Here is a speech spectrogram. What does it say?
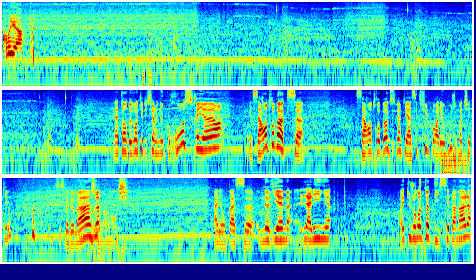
Clear. Nathan devant qui a dû se faire une grosse frayeur. Et ça rentre au box. Ça rentre au box. J'espère qu'il y a assez de fuel pour aller au bout. J'ai pas checké. Ce serait dommage. Allez, on passe 9ème la ligne. On est toujours dans le top 10. C'est pas mal.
